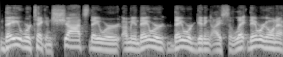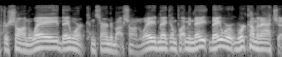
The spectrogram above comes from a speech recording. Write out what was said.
They were taking shots. They were, I mean, they were they were getting isolated. They were going after Shaun Wade. They weren't concerned about Shaun Wade making. play. I mean, they they were we're coming at you.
